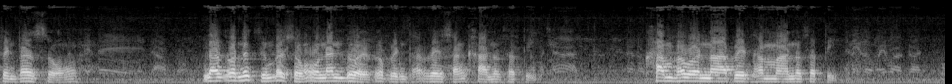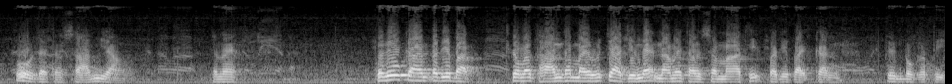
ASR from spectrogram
เป็นพระสงฆ์แล้วก็นึกถึงพระสงฆ์องค์นั้นด้วยก็เป็นเป็นสังขานุสติคำภาวนาเป็นธรรมานุสติพูดได้ทั้งสามอย่างใช่ไหม ตอนนี้การปฏิบัติกรรมฐานทำไมพระเจ้าจึงแนะนำให้ทำสมาธิปฏิบัติกันเป็นปกติ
